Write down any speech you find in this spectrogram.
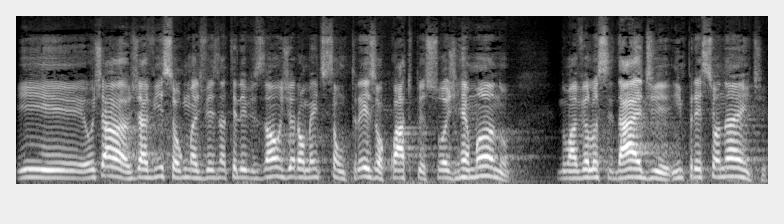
E eu já, já vi isso algumas vezes na televisão, geralmente são três ou quatro pessoas remando numa velocidade impressionante.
